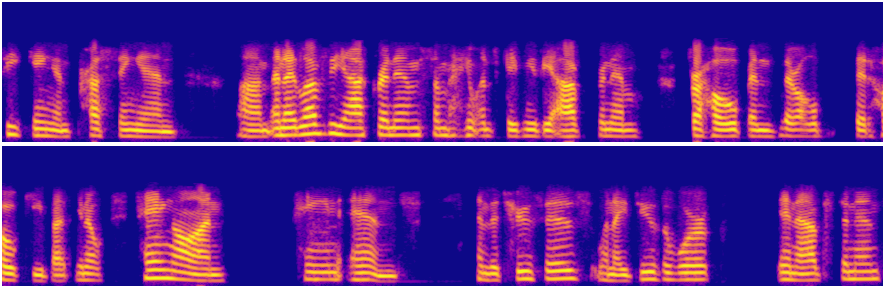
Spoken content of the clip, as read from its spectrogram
seeking and pressing in. Um, and I love the acronym. Somebody once gave me the acronym for hope, and they're all a bit hokey, but you know, hang on, pain ends. And the truth is, when I do the work in abstinence,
